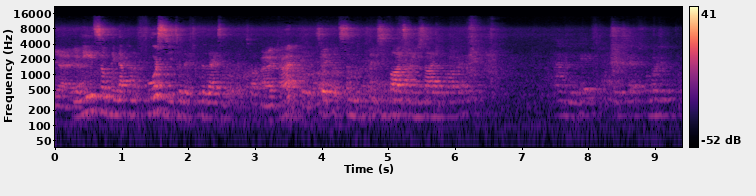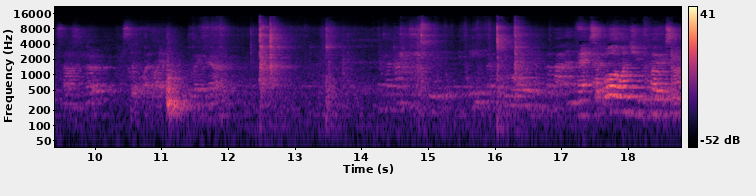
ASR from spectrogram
Yeah, You need something that kind of forces you to lift with the legs a little bit as well. Okay. Alright? So you put some maybe some bars on each side. Still quite light. Okay, so all I want you to focus on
